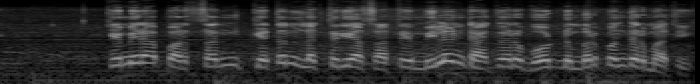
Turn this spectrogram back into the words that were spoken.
કેમેરા પર્સન કેતન લખતરિયા સાથે મિલન ઠાકર વોર્ડ નંબર પંદરમાંથી.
